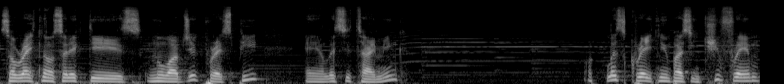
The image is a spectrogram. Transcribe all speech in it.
So right now select this null object press p and let's see timing let's create new position keyframe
